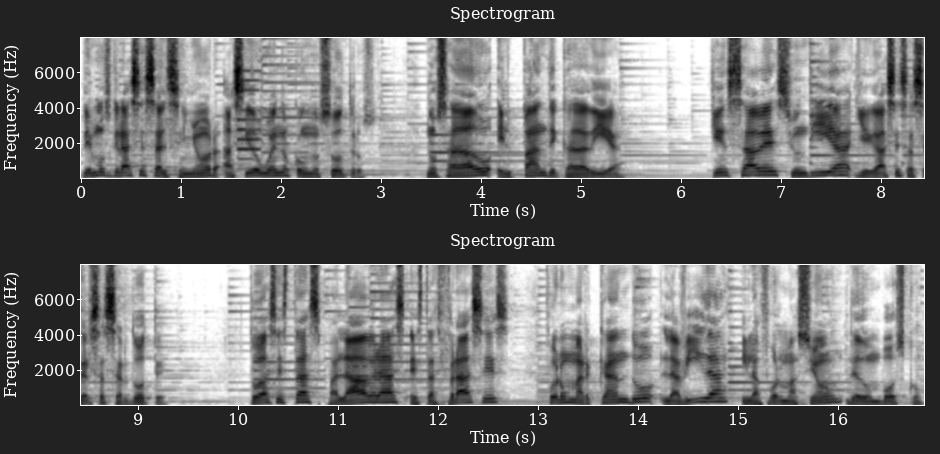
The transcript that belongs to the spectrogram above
Demos gracias al Señor, ha sido bueno con nosotros, nos ha dado el pan de cada día. ¿Quién sabe si un día llegases a ser sacerdote? Todas estas palabras, estas frases, fueron marcando la vida y la formación de don Bosco.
